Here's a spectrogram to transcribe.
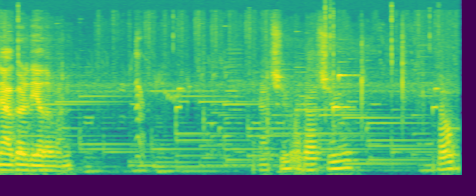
Now go to the other one. I got you. I got you. Nope.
